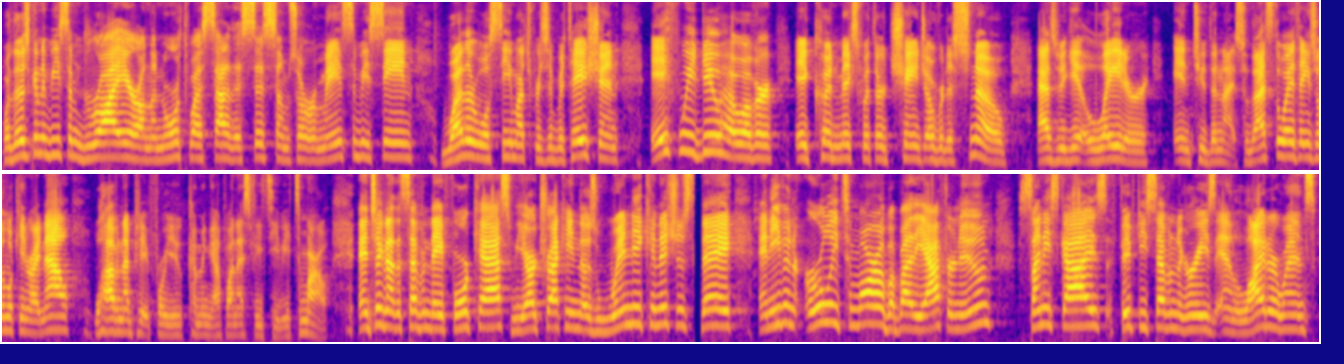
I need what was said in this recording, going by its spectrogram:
but there's going to be some dry air on the northwest side of the system, so it remains to be seen whether we'll see much precipitation. If we do, however, it could mix with or change over to snow as we get later into the night. So that's the way things are looking right now. We'll have an update for you coming up on SVTV tomorrow. And checking out the seven day forecast, we are tracking those windy conditions today and even early tomorrow, but by the afternoon, sunny skies, 57 degrees, and lighter winds.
